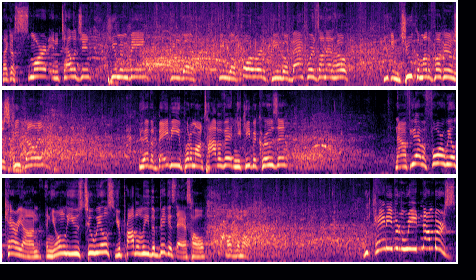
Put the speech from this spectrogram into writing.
like a smart, intelligent human being. You can go, you can go forward. You can go backwards on that hoe. You can juke a motherfucker and just keep going. You have a baby, you put them on top of it, and you keep it cruising. Now, if you have a four wheel carry on and you only use two wheels, you're probably the biggest asshole of them all. We can't even read numbers.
